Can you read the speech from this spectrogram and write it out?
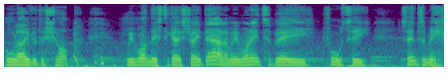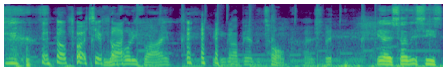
all over the shop, we want this to go straight down and we want it to be 40 centimetres. Not 45. not 45 you can go a bit at the top actually yeah so this is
